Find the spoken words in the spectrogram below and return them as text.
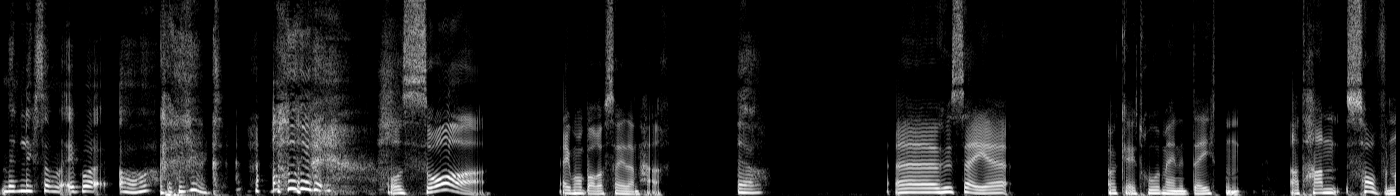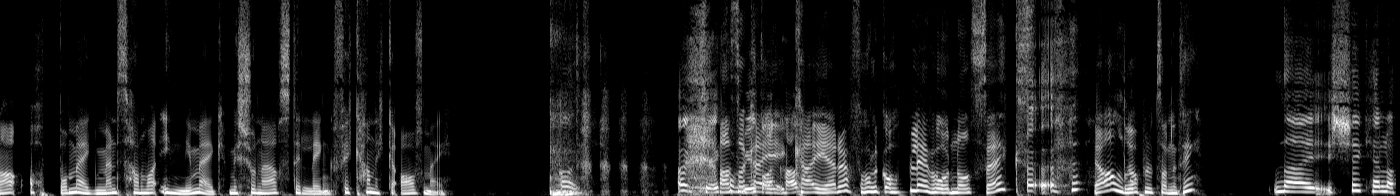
men liksom jeg bare, ah, Weird. Og så Jeg må bare si den her. Ja. Uh, hun sier Ok, jeg tror hun mener daten. At han sovna oppå meg mens han var inni meg. Misjonærstilling. Fikk han ikke av meg. Oi. Okay, Altså, hva, hva er det folk opplever under sex? Jeg har aldri opplevd sånne ting. Nei, ikke jeg heller.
